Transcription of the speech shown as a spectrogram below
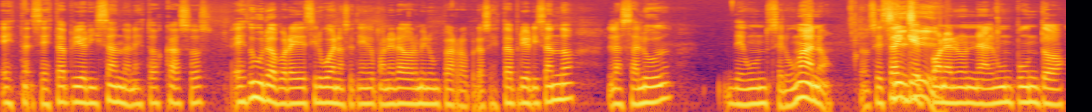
está- se está priorizando en estos casos. Es duro por ahí decir, bueno, se tiene que poner a dormir un perro, pero se está priorizando la salud de un ser humano. Entonces hay que sí. poner en algún punto.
